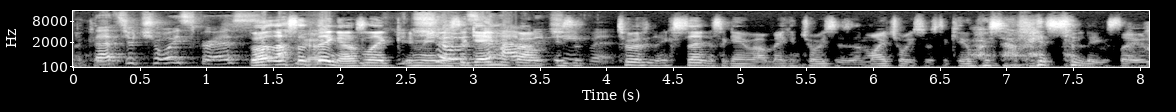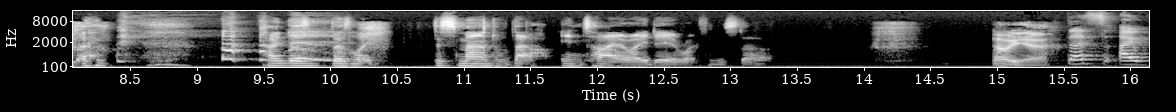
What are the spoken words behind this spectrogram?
okay. That's your choice, Chris. But that's the Yeah. thing. I was like, I mean, it's a game have an about. It's a, to an extent, it's a game about making choices, and my choice was to kill myself instantly. So like, kind of does like dismantled that entire idea right from the start. Oh yeah. That's I.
